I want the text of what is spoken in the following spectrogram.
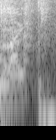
like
